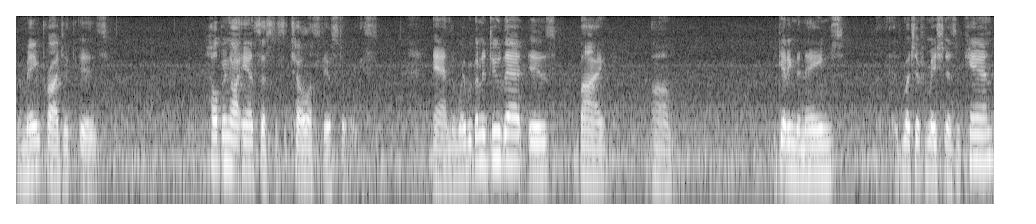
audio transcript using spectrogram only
The main project is helping our ancestors to tell us their stories. And the way we're going to do that is by um, getting the names, as much information as we can.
